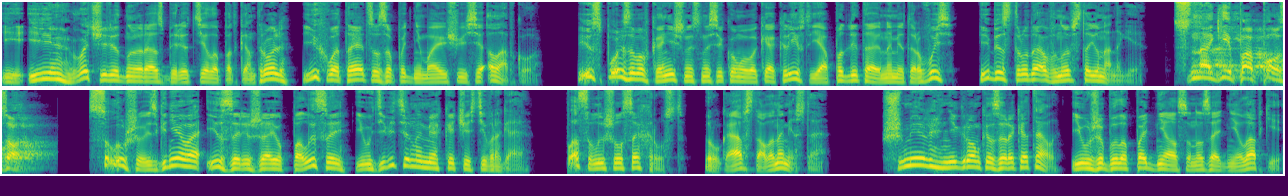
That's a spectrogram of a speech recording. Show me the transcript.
ИИ в очередной раз берет тело под контроль и хватается за поднимающуюся лапку. Использовав конечность насекомого как лифт, я подлетаю на метр ввысь и без труда вновь встаю на ноги. «С ноги по позу!» Слушаюсь гнева и заряжаю по лысой и удивительно мягкой части врага. Послышался хруст. Рука встала на место. Шмель негромко зарокотал и уже было поднялся на задние лапки,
